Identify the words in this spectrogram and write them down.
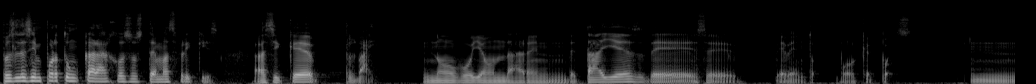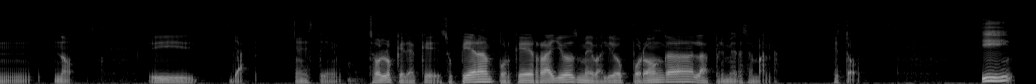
pues les importa un carajo esos temas frikis. Así que, pues bye. No voy a ahondar en detalles de ese evento, porque pues, mm, no. Y ya, este, solo quería que supieran por qué rayos me valió poronga la primera semana. Es todo. Y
